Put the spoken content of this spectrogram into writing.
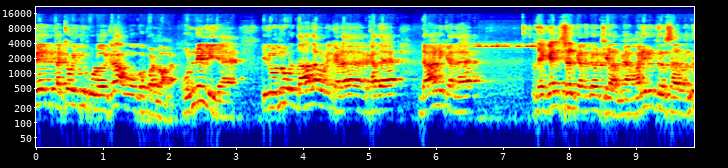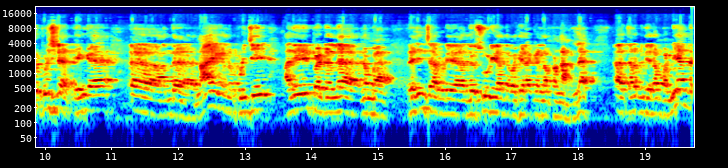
பேரை தக்க வைத்துக் கொள்வதற்கு அவங்கவுங்க பண்ணுவாங்க. ஒன்றும் இல்லையே. இது வந்து ஒரு தாதாவோட கடை கதை டானி கதை இந்த கேங்ஸ்டர் கதைன்னு வச்சுக்கலாமே. மணிரத்ன சார் வந்து பிடிச்சிட்டார். எங்கள் அந்த நாயகனை பிடிச்சி அதே பேட்டனில் நம்ம ரஜினி சாருடைய அந்த சூர்யா அந்த வகைராக்கள் எல்லாம் பண்ணாங்கல்ல தளபதி எல்லாம் பண்ணி அந்த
